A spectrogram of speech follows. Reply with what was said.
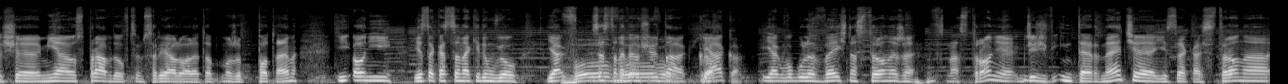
e, się mijają z prawdą w tym serialu, ale to może potem. I oni, jest taka scena, kiedy mówią, jak Wo, zastanawiają wo, się wo. tak, jak, Kropka. jak w ogóle wejść na stronę, że w- na stronie, gdzieś w internecie jest jakaś strona,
